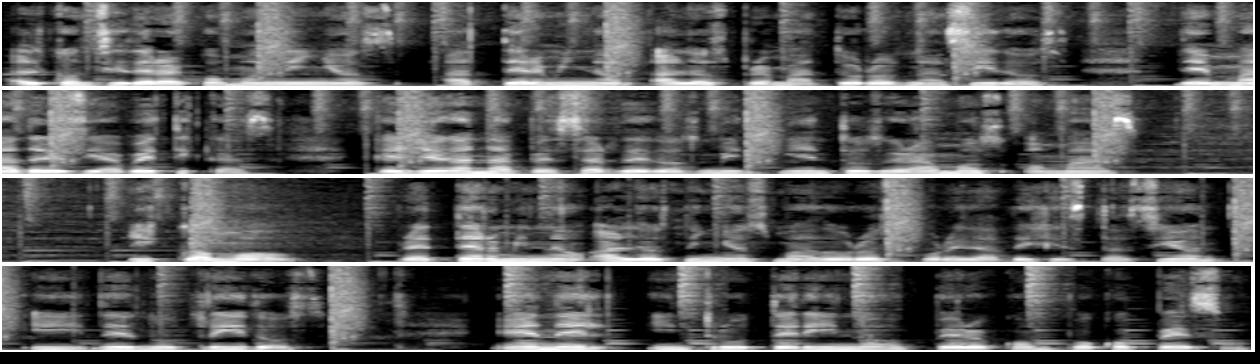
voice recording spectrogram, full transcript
al considerar como niños a término a los prematuros nacidos de madres diabéticas que llegan a pesar de 2.500 gramos o más y como pretérmino a los niños maduros por edad de gestación y desnutridos en el intrauterino pero con poco peso.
